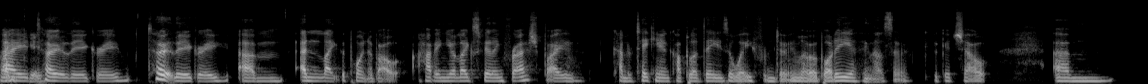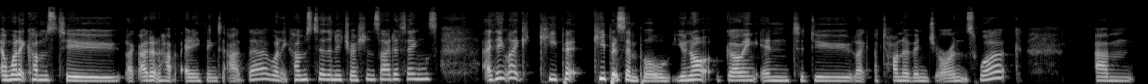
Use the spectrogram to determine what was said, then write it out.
I you. totally agree. Totally agree. Um, and like the point about having your legs feeling fresh by kind of taking a couple of days away from doing lower body, I think that's a, a good shout. Um, and when it comes to like, I don't have anything to add there. When it comes to the nutrition side of things, I think like keep it keep it simple. You're not going in to do like a ton of endurance work. Um,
